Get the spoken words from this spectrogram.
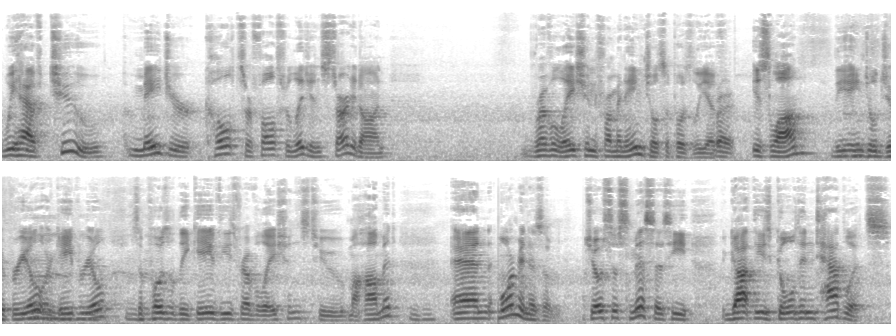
we have two major cults or false religions started on revelation from an angel supposedly of Right. islam the angel jibril or mm-hmm. gabriel mm-hmm. supposedly gave these revelations to muhammad mm-hmm. and mormonism joseph smith says he got these golden tablets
